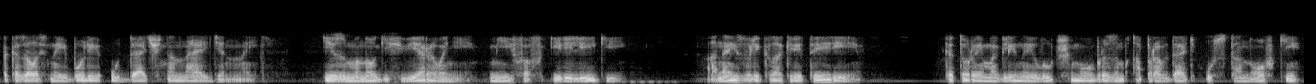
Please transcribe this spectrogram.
оказалась наиболее удачно найденной. Из многих верований, мифов и религий она извлекла критерии, которые могли наилучшим образом оправдать установки,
